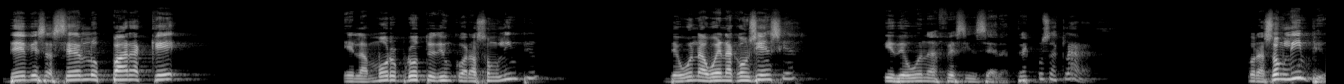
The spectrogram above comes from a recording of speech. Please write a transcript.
debes hacerlo para que el amor brote de un corazón limpio, de una buena conciencia y de una fe sincera. Tres cosas claras. Corazón limpio.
